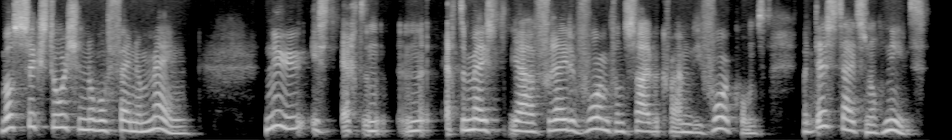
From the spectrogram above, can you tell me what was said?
was sextortion nog een fenomeen. Nu is het echt, een, een echt de meest ja, vrede vorm van cybercrime die voorkomt. Maar destijds nog niet.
